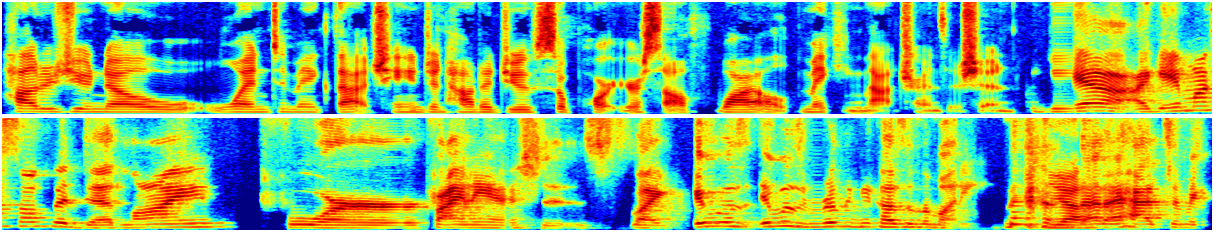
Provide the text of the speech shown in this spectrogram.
how did you know when to make that change and how did you support yourself while making that transition? yeah i gave myself a deadline for finances like it was it was really because of the money Yeah. that i had to make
